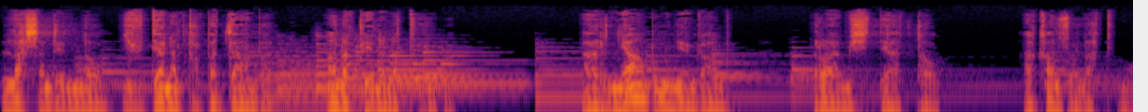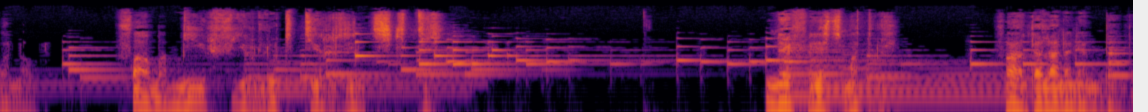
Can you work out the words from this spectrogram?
Lasa an-dreninao ividianany tapa-damba anampenana tologako. Ary ny ambiny hono angamba raha misy dia atao, akanjo anaty ho anao. Fa mamirifiry loatra ity ririntsika ity. Nef ets matri. Fahadalana ny an'i Dada.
